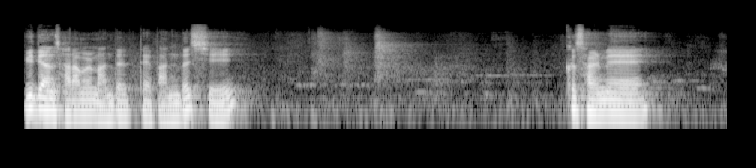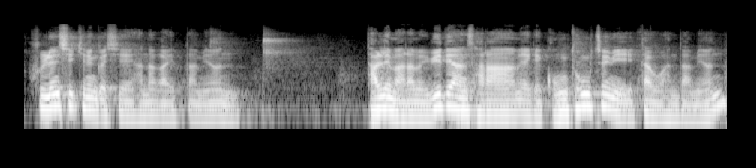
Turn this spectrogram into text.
위대한 사람을 만들 때 반드시 그 삶에 훈련시키는 것이 하나가 있다면 달리 말하면 위대한 사람에게 공통점이 있다고 한다면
